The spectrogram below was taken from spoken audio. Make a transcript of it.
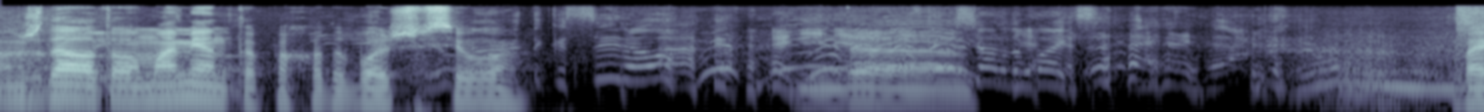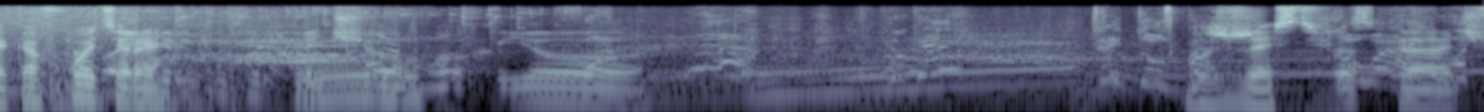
Он ждал этого момента, походу, больше всего. Да. Байков-потеры. Причем, ох, ё. Жесть. Жескач,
